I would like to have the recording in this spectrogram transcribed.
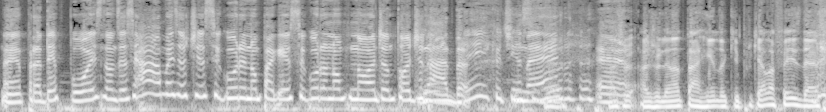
né? Para depois não dizer assim, ah, mas eu tinha seguro e não paguei o seguro, não, não adiantou de Lembrei nada. que eu tinha né? seguro. É. A, Ju, a, Juliana tá rindo aqui porque ela fez dessa.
